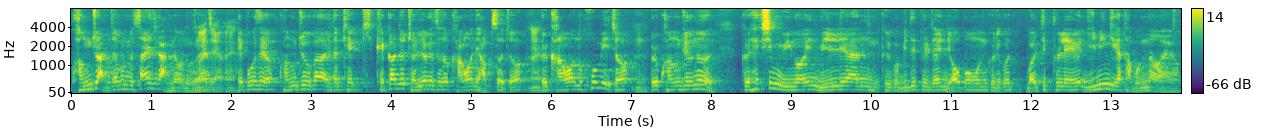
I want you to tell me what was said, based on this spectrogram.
광주 안 잡으면 사이즈가 안 나오는 거예요. 음. 맞아요, 예. 예, 보세요. 광주가 일단 객, 객관적 전력에서도 강원이 앞서죠. 예. 그리고 강원 홈이죠. 음. 그리고 광주는 그 핵심 윙어인 윌리안 그리고 미드필더인 여봉은 그리고 멀티플레이어인 이민기가 다 못 나와요.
